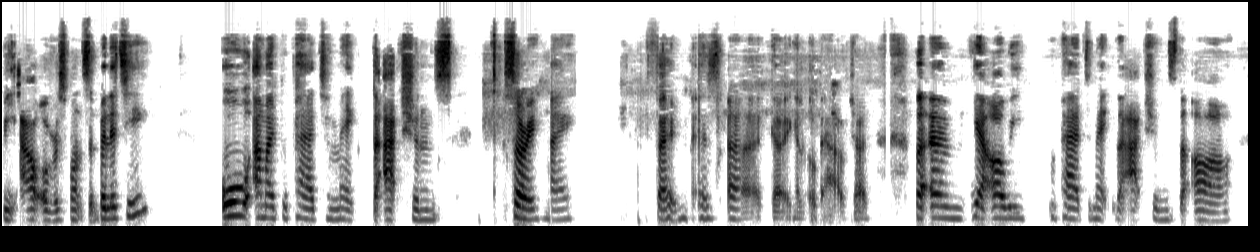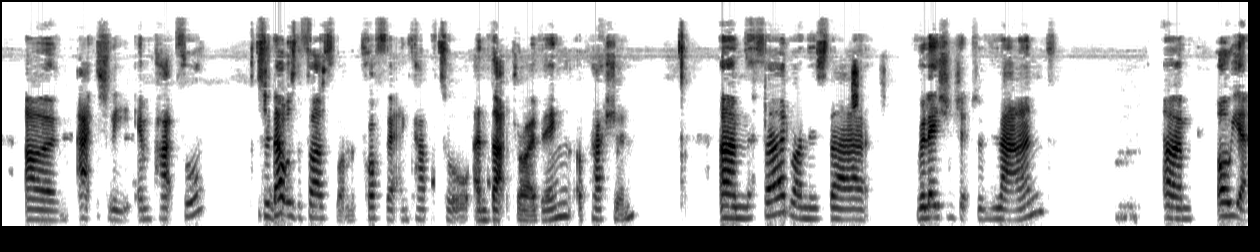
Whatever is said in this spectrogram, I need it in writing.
be out of responsibility? Or am I prepared to make the actions? Sorry, my phone is uh, going a little bit out of charge. But um, yeah, are we prepared to make the actions that are um, actually impactful? So that was the first one, the profit and capital and that driving oppression. Um, the third one is that relationships with land. Um, oh yeah,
